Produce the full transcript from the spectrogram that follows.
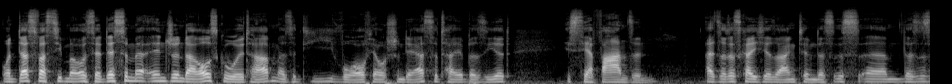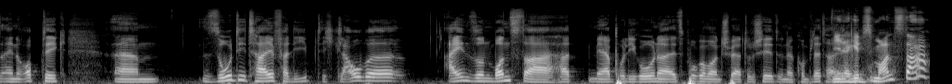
und das, was sie mal aus der Decimal Engine da rausgeholt haben, also die, worauf ja auch schon der erste Teil basiert, ist der Wahnsinn. Also das kann ich dir sagen, Tim. Das ist, ähm, das ist eine Optik ähm, so detailverliebt. Ich glaube, ein so ein Monster hat mehr Polygone als Pokémon Schwert und Schild in der Komplettheit. Wie, da gibt's Monster?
